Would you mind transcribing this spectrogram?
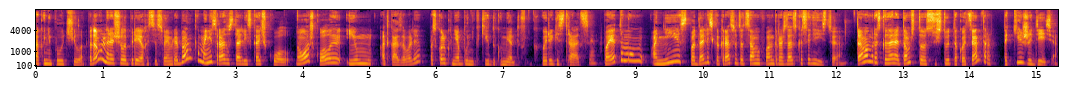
так и не получила. Потом она решила переехать со своим ребенком, и они сразу стали искать школу. Но школы им отказывали, поскольку не было никаких документов, никакой регистрации. Поэтому они спадались как раз в этот самый фонд гражданское содействие. Там им рассказали о том, что существует такой центр «Такие же дети»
